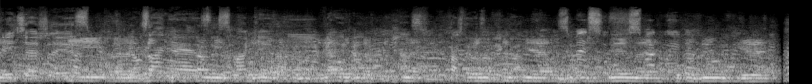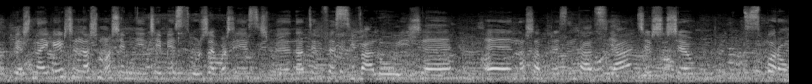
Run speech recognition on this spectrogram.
Wiecie, że jest powiązanie ze smakiem i każdego człowieka. Wiesz, największym naszym osiągnięciem jest to, że właśnie jesteśmy na tym festiwalu i że e, nasza prezentacja cieszy się sporą, e,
